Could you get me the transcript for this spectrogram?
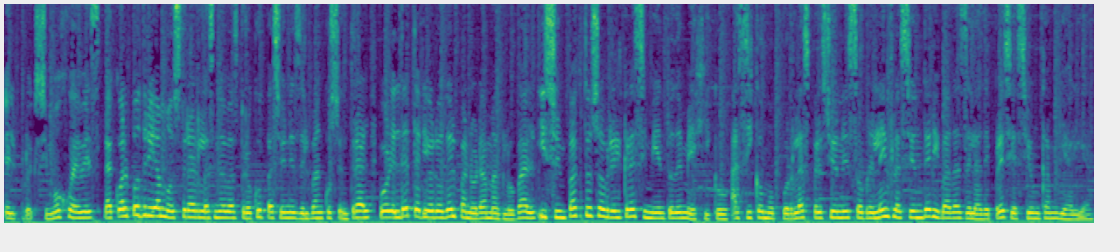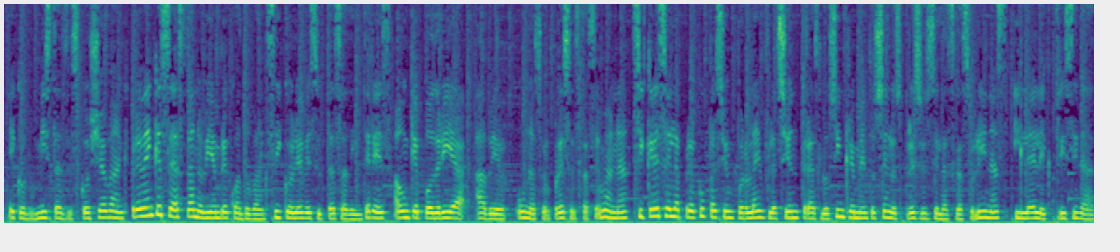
el próximo jueves, la cual podría mostrar las nuevas preocupaciones del Banco Central por el deterioro del panorama global y su impacto sobre el crecimiento de México, así como por las presiones sobre la inflación derivadas de la depreciación cambiaria. Economistas de Scotiabank prevén que sea hasta noviembre cuando Banxico eleve su tasa de interés, aunque podría haber una sorpresa esta semana si crece la preocupación por la inflación tras los incrementos en los precios de las gasolinas y la electricidad.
